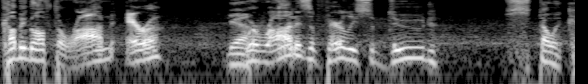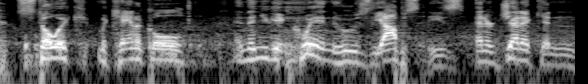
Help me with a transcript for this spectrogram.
coming off the Ron era, Yeah. where Ron is a fairly subdued, Stoic. stoic, mechanical, and then you get Quinn, who's the opposite. He's energetic and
